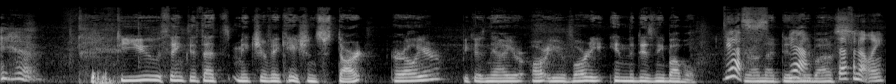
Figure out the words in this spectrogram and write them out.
Yeah. Do you think that that makes your vacation start earlier because now you're you've already in the Disney bubble? Yes. you're on that Disney yeah, bus. Definitely.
